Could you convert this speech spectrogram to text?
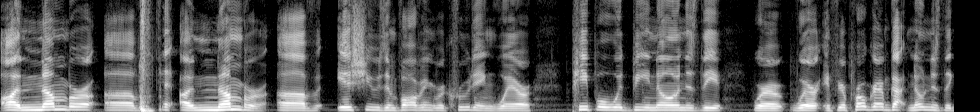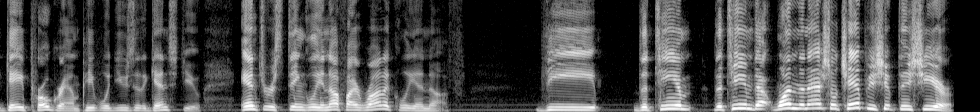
a number of a number of issues involving recruiting where people would be known as the where where if your program got known as the gay program, people would use it against you. Interestingly enough, ironically enough, the the team the team that won the national championship this year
